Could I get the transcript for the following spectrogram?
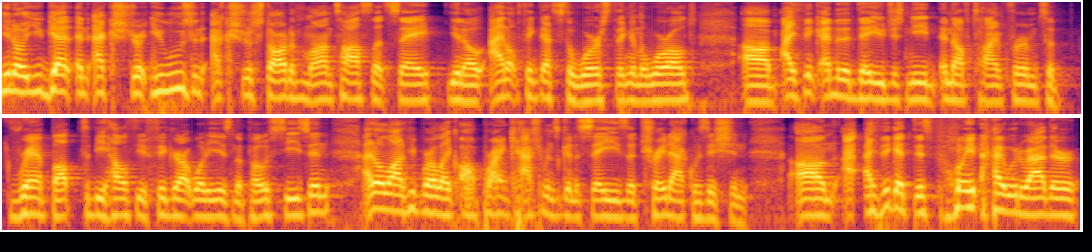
you know, you get an extra, you lose an extra start of Montas, let's say. You know, I don't think that's the worst thing in the world. Um, I think, end of the day, you just need enough time for him to ramp up to be healthy, to figure out what he is in the postseason. I know a lot of people are like, oh, Brian Cashman's going to say he's a trade acquisition. Um, I, I, think at this point, I would rather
